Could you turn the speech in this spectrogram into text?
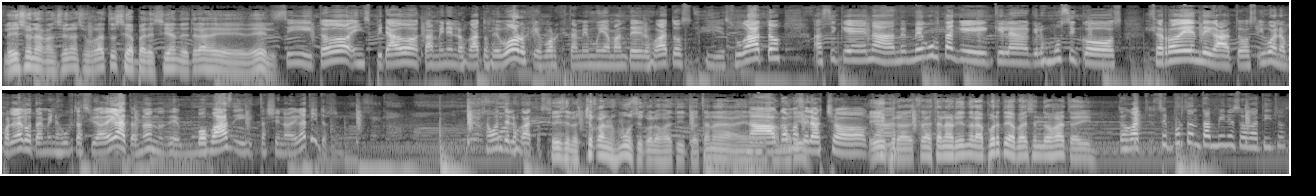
Le hizo una canción a sus gatos y aparecían detrás de, de él. Sí, todo inspirado también en los gatos de Borges. Borges también muy amante de los gatos y de su gato. Así que nada, me, me gusta que, que la- que los músicos se rodeen de gatos. Y bueno, por algo también nos gusta Ciudad de Gatos, ¿no? Donde vos vas y está lleno de gatitos. Aguante los gatos. Sí, se los chocan los músicos los gatitos. Están en No, ¿cómo se los choca? Sí, pero claro, están abriendo la puerta y aparecen dos gatos ahí. ¿Se portan tan bien esos gatitos?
